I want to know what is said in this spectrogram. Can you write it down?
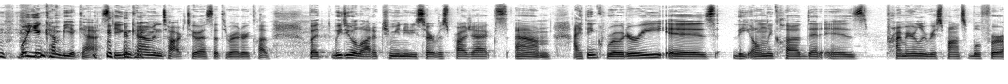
well, you can come be a guest. You can come and talk to us at the Rotary Club. But we do a lot of community service projects. Um, I think Rotary is the only club that is primarily responsible for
